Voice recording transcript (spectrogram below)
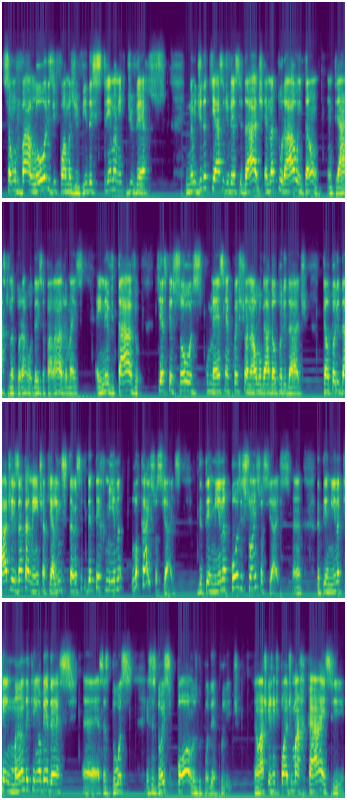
são valores e formas de vida extremamente diversos. Na medida que essa diversidade é natural, então, entre aspas, natural, odeio essa palavra, mas é inevitável que as pessoas comecem a questionar o lugar da autoridade. Que a autoridade é exatamente aquela instância que determina locais sociais, determina posições sociais, né? determina quem manda e quem obedece. É, essas duas esses dois polos do poder político. Então, acho que a gente pode marcar esse,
